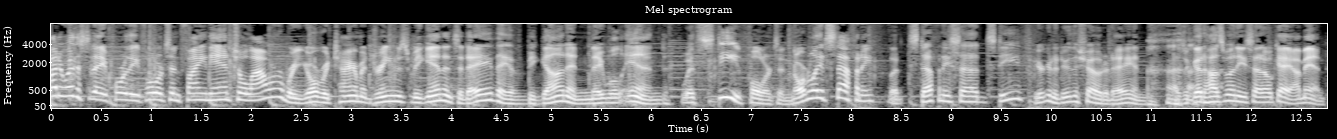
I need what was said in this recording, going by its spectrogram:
Glad you're with us today for the Fullerton Financial Hour, where your retirement dreams begin. And today they have begun and they will end with Steve Fullerton. Normally it's Stephanie, but Stephanie said, Steve, you're going to do the show today. And as a good husband, he said, okay, I'm in.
